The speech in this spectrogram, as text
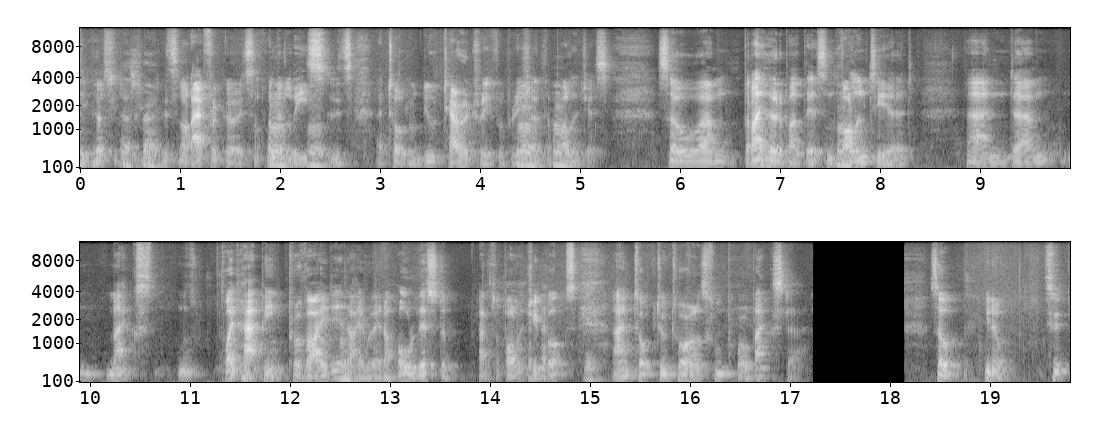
because that's right. it's not Africa, it's not the Mm, Middle East, it's a total new territory for British anthropologists. So, um, but I heard about this and volunteered, and um, Max was quite happy, provided I read a whole list of anthropology books and took tutorials from Paul Baxter. So, you know, to,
